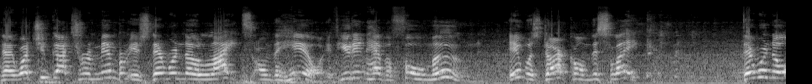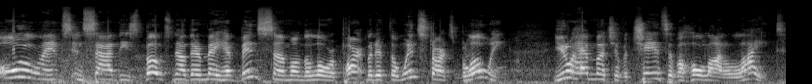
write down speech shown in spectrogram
Now, what you've got to remember is there were no lights on the hill. If you didn't have a full moon, it was dark on this lake. There were no oil lamps inside these boats. Now, there may have been some on the lower part, but if the wind starts blowing, you don't have much of a chance of a whole lot of light.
